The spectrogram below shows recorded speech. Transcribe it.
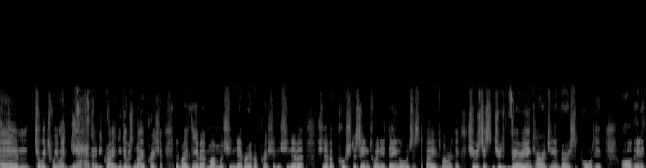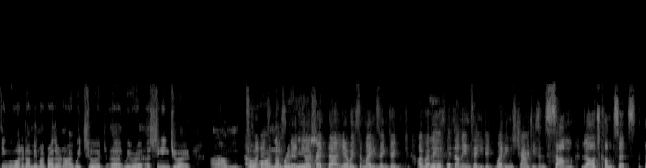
And to which we went, yeah, that'd be great. And there was no pressure. The great thing about mum was she never ever pressured us. She never, she never pushed us into anything or was a stage mum or anything. She was just, she was very encouraging and very supportive of anything we wanted. I mean, my brother and I, we toured, uh, we were a, a singing duo um, for oh, a number of years. I read that. Yeah, it's amazing. Did, I, Yeah. It says on the internet you did weddings, charities, and some large concerts.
